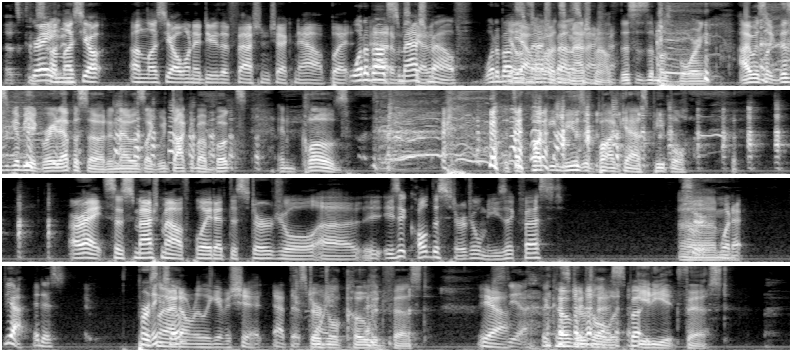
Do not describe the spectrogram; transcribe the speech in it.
That's Great. concerning. Unless y'all unless y'all want to do the fashion check now. But What about Adam's Smash gotta- Mouth? What about Yeah, Yeah, let's Smash talk about Mouth? Smash, Smash Mouth. Mouth. This is the most boring. I was like, this is gonna be a great episode, and I was like, we talked about books and clothes. it's a fucking music podcast, people. All right, so Smash Mouth played at the Sturgis. Uh, is it called the Sturgis Music Fest? Sure. Um, what? I, Yeah, it is. personally, I, so. don't really give a shit at this Sturgis point. COVID Fest. Yeah, Yeah. the COVID Sturgis Fest. But Idiot Fest.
